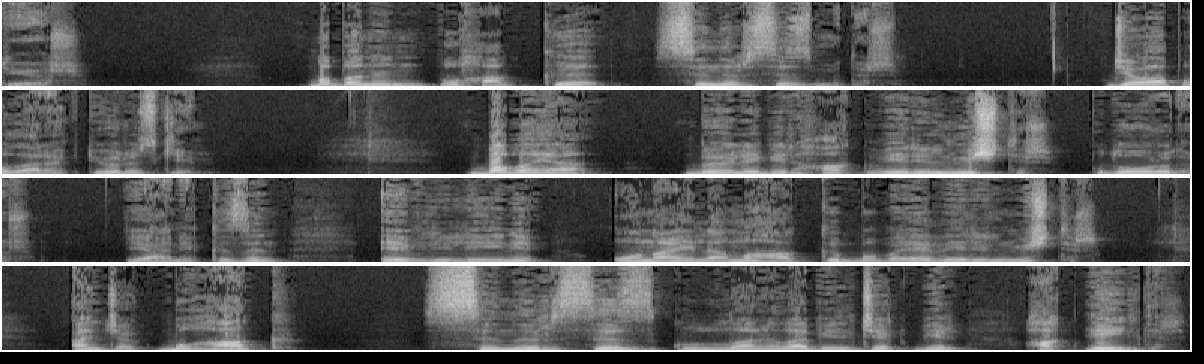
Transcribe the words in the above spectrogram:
diyor. Babanın bu hakkı sınırsız mıdır? Cevap olarak diyoruz ki babaya böyle bir hak verilmiştir. Bu doğrudur. Yani kızın evliliğini onaylama hakkı babaya verilmiştir. Ancak bu hak sınırsız kullanılabilecek bir hak değildir.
